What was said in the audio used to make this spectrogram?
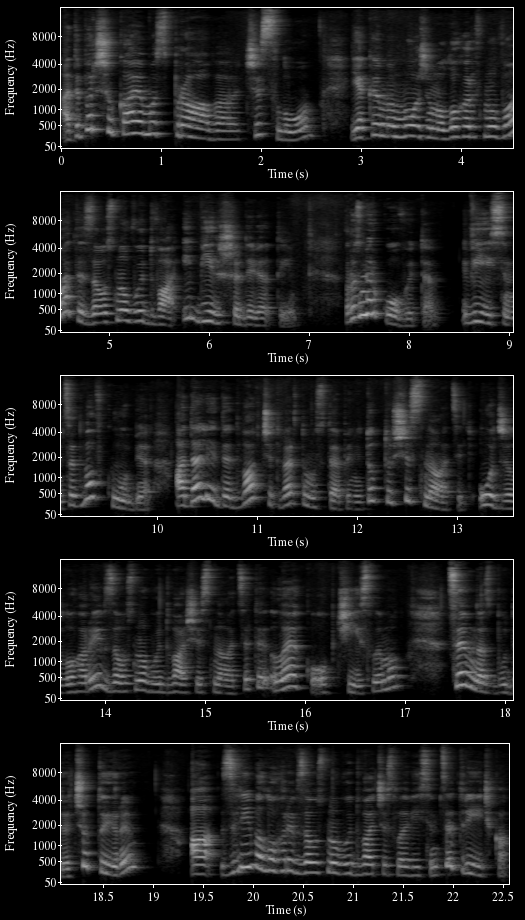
А тепер шукаємо справа число, яке ми можемо логарифмувати за основою 2 і більше 9. Розмірковуйте. 8 це 2 в кубі, а далі йде 2 в четвертому степені, тобто 16. Отже, логарифм за основою 2 16 легко обчислимо. Це в нас буде 4. А зліва логарифм за основою 2 числа 8 це трієчка.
